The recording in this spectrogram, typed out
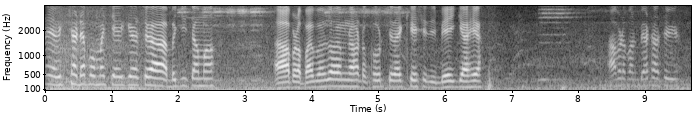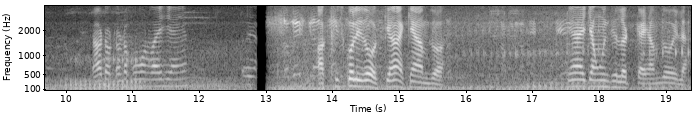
આપણે વિક્ષા ડેપો આવી ગયા છે આ બગીચામાં. આ આપણા ભાઈબંધ એમને હાટો રાખીએ છીએ બે ગયા છે. આપણે પણ બેઠા છીએ. ટાટો ટાટો પવન વાય છે અહીંયા. આ ખિસકોલી જો, ક્યાં ક્યાં આમ જો? ક્યાંય ક્યાં ઊંધી લટકાય આમ જો એલા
